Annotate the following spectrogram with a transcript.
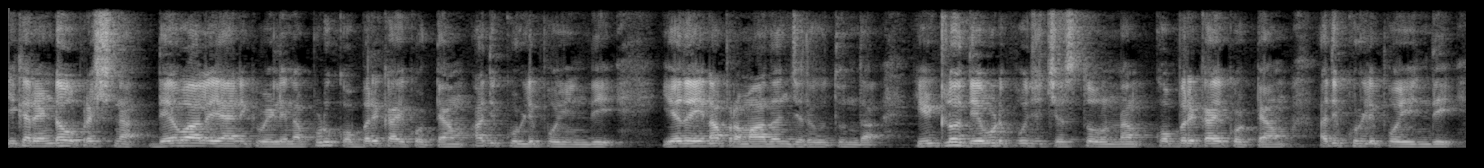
ఇక రెండవ ప్రశ్న దేవాలయానికి వెళ్ళినప్పుడు కొబ్బరికాయ కొట్టాం అది కుళ్ళిపోయింది. ఏదైనా ప్రమాదం జరుగుతుందా? ఇంట్లో దేవుడి పూజ చేస్తూ ఉన్నాం కొబ్బరికాయ కొట్టాం అది కుళ్ళిపోయింది.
